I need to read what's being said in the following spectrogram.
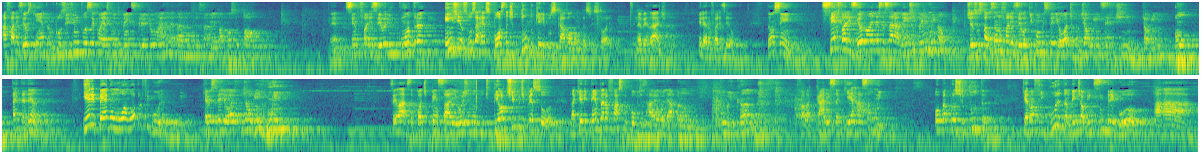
Há fariseus que entram, inclusive um que você conhece muito bem, que escreveu mais da metade do Novo Testamento, o apóstolo Paulo. Né? Sendo fariseu, ele encontra em Jesus a resposta de tudo que ele buscava ao longo da sua história. Não é verdade? Ele era um fariseu. Então, assim, ser fariseu não é necessariamente um trem ruim, não. Jesus está usando o fariseu aqui como estereótipo de alguém certinho, de alguém bom. Está entendendo? E ele pega uma outra figura, que é o estereótipo de alguém ruim. Sei lá, você pode pensar aí hoje no pior tipo de pessoa. Naquele tempo era fácil para o povo de Israel olhar para um publicano e falar: cara, isso aqui é raça ruim. Ou para a prostituta, que era uma figura também de alguém que se entregou a, a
